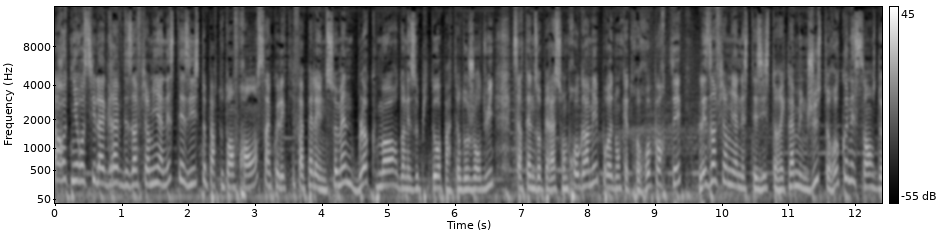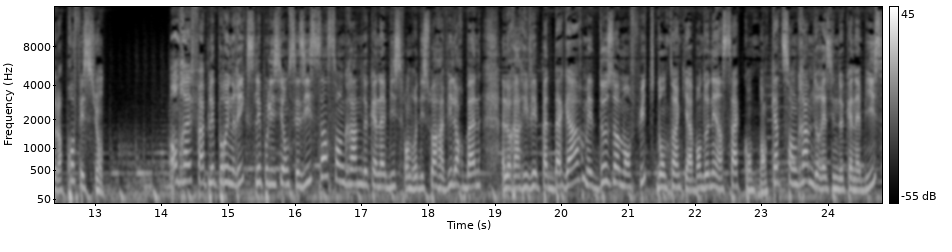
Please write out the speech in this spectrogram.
À retenir aussi la grève des infirmiers anesthésistes partout en France. Un collectif appelle à une semaine bloc-mort dans les hôpitaux à partir d'aujourd'hui. Certaines opérations programmées pourraient donc être reportées. Les infirmiers anesthésistes réclament une juste reconnaissance de leur profession. En bref, appelés pour une rixe, les policiers ont saisi 500 grammes de cannabis vendredi soir à Villeurbanne. À leur arrivée, pas de bagarre, mais deux hommes en fuite, dont un qui a abandonné un sac contenant 400 grammes de résine de cannabis.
